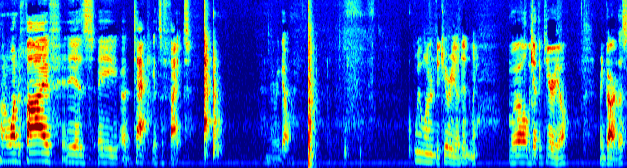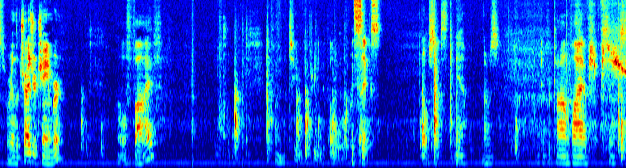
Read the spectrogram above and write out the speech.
On 1 to 5, it is a attack, it's a fight. There we go. We wanted the Curio, didn't we? Well, we get the Curio. Regardless, we're in the treasure chamber. Level 5. 1, 2, 3, it's six. Oh, six. Yeah. I was looking for tile five, six.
